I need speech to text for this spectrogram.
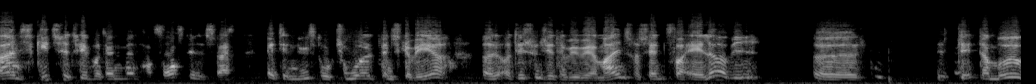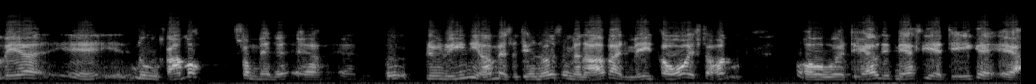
bare en skitse til, hvordan man har forestillet sig, at den nye struktur den skal være. Og, og det synes jeg, der vil være meget interessant for alle at vide. Uh, det, der må jo være uh, nogle rammer, som man er, er blevet enige om. Altså det er noget, som man har arbejdet med i et par år efterhånden. Og øh, det er jo lidt mærkeligt, at det ikke er,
